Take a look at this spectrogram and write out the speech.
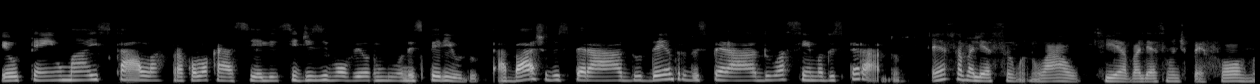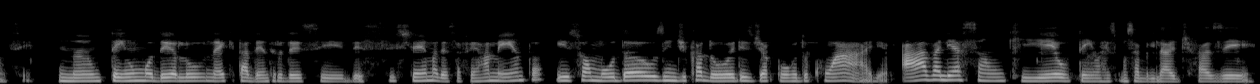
eu tenho uma escala para colocar se ele se desenvolveu nesse período abaixo do esperado, dentro do esperado, acima do esperado. Essa avaliação anual, que é a avaliação de performance, não tem um modelo né, que está dentro desse, desse sistema, dessa ferramenta, e só muda os indicadores de acordo com a área. A avaliação que eu tenho a responsabilidade de fazer,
